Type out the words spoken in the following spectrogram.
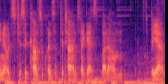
you know, it's just a consequence of the times, I guess. But um, but yeah.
